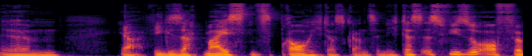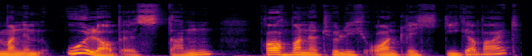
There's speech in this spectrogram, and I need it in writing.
Ähm, ja, wie gesagt, meistens brauche ich das Ganze nicht. Das ist wie so oft, wenn man im Urlaub ist, dann braucht man natürlich ordentlich Gigabyte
